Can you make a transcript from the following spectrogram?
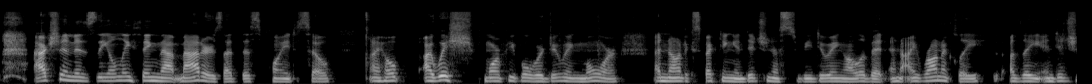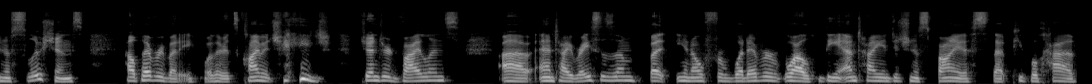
action is the only thing that matters at this point. So i hope i wish more people were doing more and not expecting indigenous to be doing all of it. And ironically uh, the indigenous solutions help everybody whether it's climate change gendered violence uh, anti-racism. But you know for whatever well the anti-indigenous bias that people have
